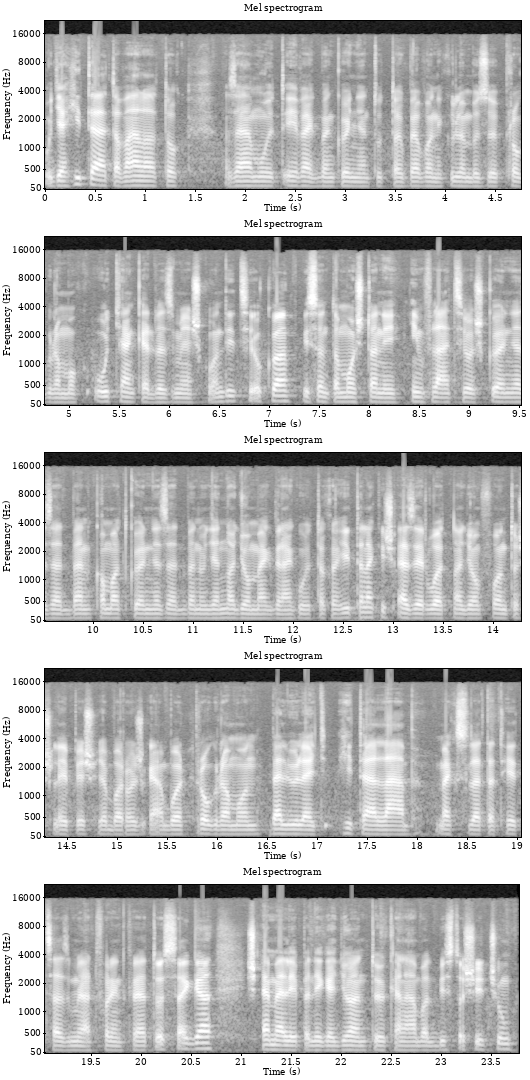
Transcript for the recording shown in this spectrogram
Ugye hitelt a vállalatok az elmúlt években könnyen tudtak bevonni különböző programok útján kedvezményes kondíciókkal, viszont a mostani inflációs környezetben, kamat környezetben ugye nagyon megdrágultak a hitelek is, ezért volt nagyon fontos lépés, hogy a Baros Gábor programon belül egy hitelláb megszületett 700 milliárd forint keretösszeggel, és emellé pedig egy olyan tőkelábat biztosítsunk,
